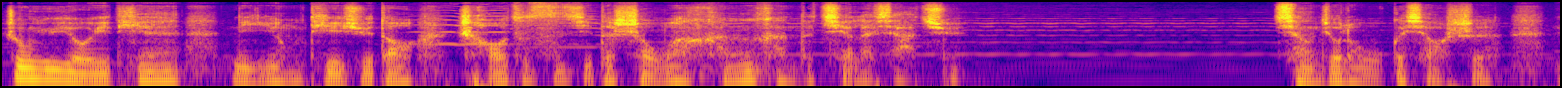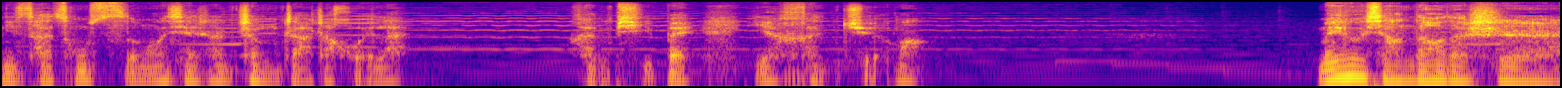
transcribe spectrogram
终于有一天，你用剃须刀朝着自己的手腕狠狠的切了下去。抢救了五个小时，你才从死亡线上挣扎着回来，很疲惫，也很绝望。没有想到的是，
